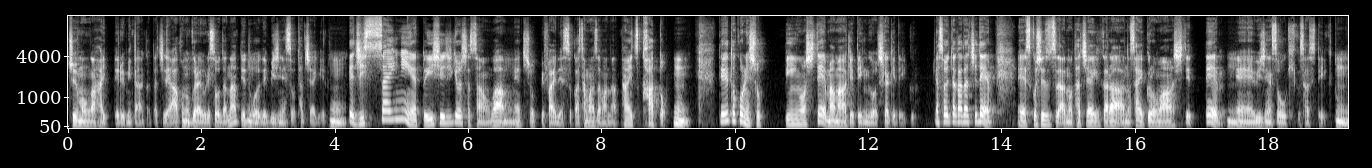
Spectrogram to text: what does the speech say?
注文が入ってるみたいな形であこのくらい売れそうだなっていうところでビジネスを立ち上げる。うん。で実際に、えっと、EC 事業者さんは、うん。えっと、Shopify ですとかさまざまな単一カートうん。っていうところに出品をして、まあ、マーケティングを仕掛けていく。でそういった形で、えー少しずつあの立ち上げからあのサイクルを回していって、うんえービジネスを大きくさせていくと。うんうん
